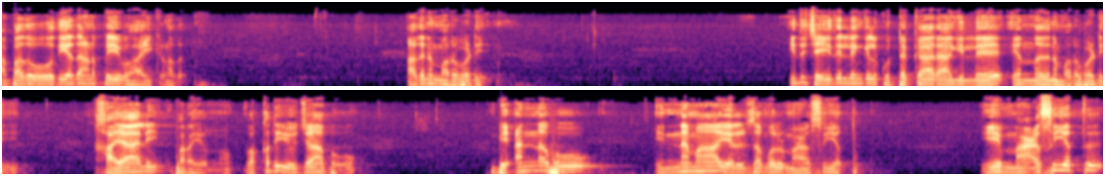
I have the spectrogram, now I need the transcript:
അപ്പം അത് ഓതിയതാണ് ഇപ്പോൾ ഈ വായിക്കുന്നത് അതിന് മറുപടി ഇത് ചെയ്തില്ലെങ്കിൽ കുറ്റക്കാരാകില്ലേ എന്നതിന് മറുപടി ഹയാലി പറയുന്നു. വഖദ് യുജാബു ബി അന്നഹു ഇന്നമാ എൽസമുൽ മഴസിയത്തു ഈ മഴസിയത്ത്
